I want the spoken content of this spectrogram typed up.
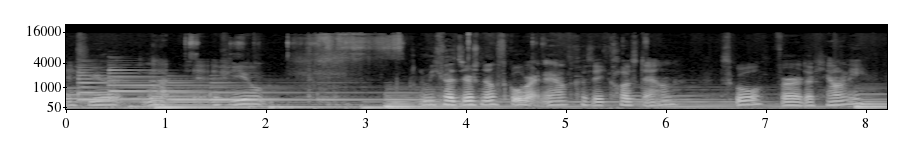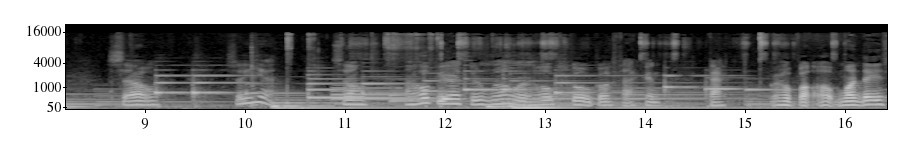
if you're not, if you, because there's no school right now because they closed down school for the county. So, so yeah. So I hope you guys doing well and hope school goes back and back I hope, uh, hope Mondays,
